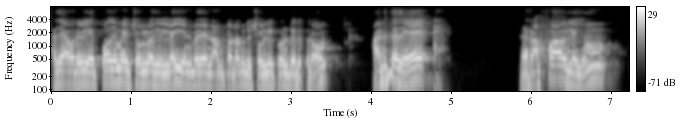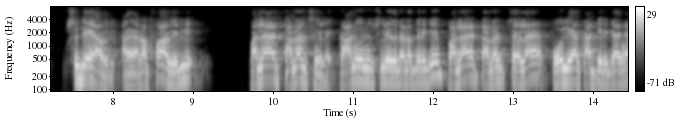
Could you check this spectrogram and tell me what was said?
அதை அவர்கள் எப்போதுமே சொல்வதில்லை என்பதை நாம் தொடர்ந்து சொல்லி கொண்டு இருக்கிறோம் அடுத்தது ரஃபாவிலையும் சுஜயாவில் ரஃபாவில் பல டனல்ஸுகளை கான்வென்ஸில் இது நடந்திருக்கு. பல டனல்ஸுகளை போலியாக காட்டியிருக்காங்க.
